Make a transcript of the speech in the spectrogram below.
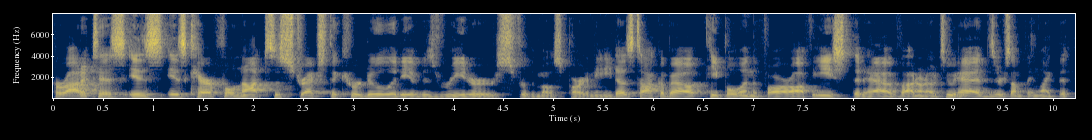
Herodotus is, is careful not to stretch the credulity of his readers for the most part. I mean, he does talk about people in the far off east that have, I don't know, two heads or something like that.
